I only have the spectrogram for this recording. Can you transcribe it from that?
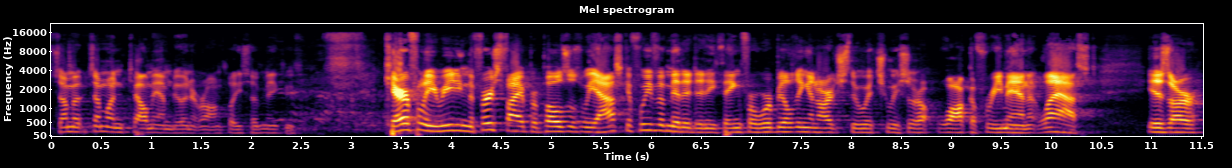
some, someone tell me I'm doing it wrong, please. Carefully reading the first five proposals, we ask if we've omitted anything, for we're building an arch through which we shall walk a free man at last. Is our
